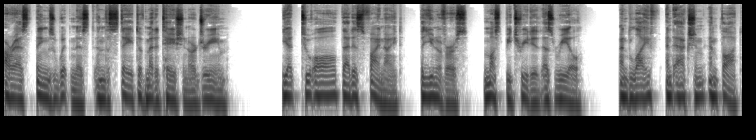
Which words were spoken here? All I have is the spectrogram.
are as things witnessed in the state of meditation or dream. Yet to all that is finite, the universe must be treated as real, and life and action and thought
